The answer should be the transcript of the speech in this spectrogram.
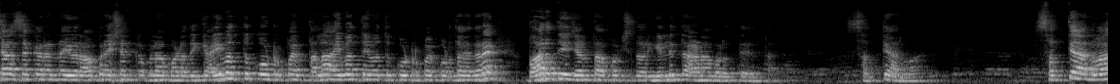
ಶಾಸಕರನ್ನ ಇವರು ಆಪರೇಷನ್ ಕಮಲ ಮಾಡೋದಕ್ಕೆ ಐವತ್ತು ಕೋಟಿ ರೂಪಾಯಿ, ತಲಾ ಐವತ್ತೈವತ್ತು ಕೋಟಿ ರೂಪಾಯಿ ಕೊಡ್ತಾ ಇದ್ದಾರೆ. ಭಾರತೀಯ ಜನತಾ ಪಕ್ಷದವ್ರಿಗೆ ಎಲ್ಲಿಂದ ಹಣ ಬರುತ್ತೆ ಅಂತ. ಸತ್ಯ ಅಲ್ವಾ? ಸತ್ಯ ಅಲ್ವಾ?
